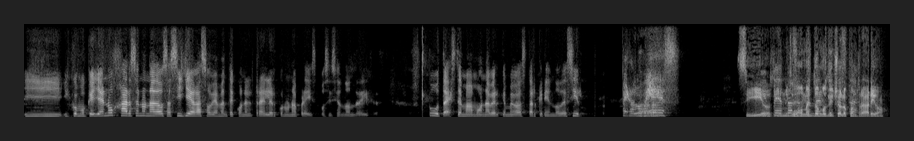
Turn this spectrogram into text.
Y, y como que ya enojarse no nada, o sea, sí llegas obviamente con el tráiler con una predisposición donde dices, puta, este mamón a ver qué me va a estar queriendo decir. Pero lo ves. Sí, o sea, en ningún momento hemos dicho lo contrario.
